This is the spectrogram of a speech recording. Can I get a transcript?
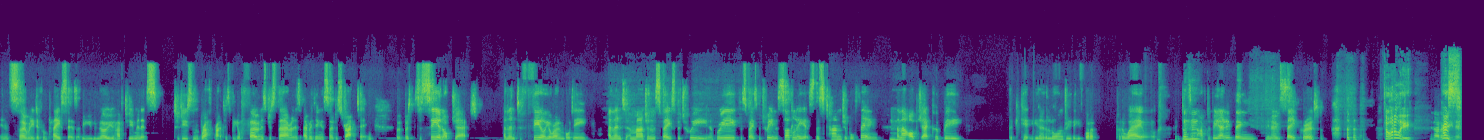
in so many different places, I think you know you have two minutes to do some breath practice, but your phone is just there and it's everything is so distracting. But, but to see an object and then to feel your own body and then to imagine the space between and breathe the space between, suddenly it's this tangible thing. Mm-hmm. And that object could be the kit, you know, the laundry that you've got to put away. It doesn't mm-hmm. have to be anything, you know, sacred. totally. You know what I mean? It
